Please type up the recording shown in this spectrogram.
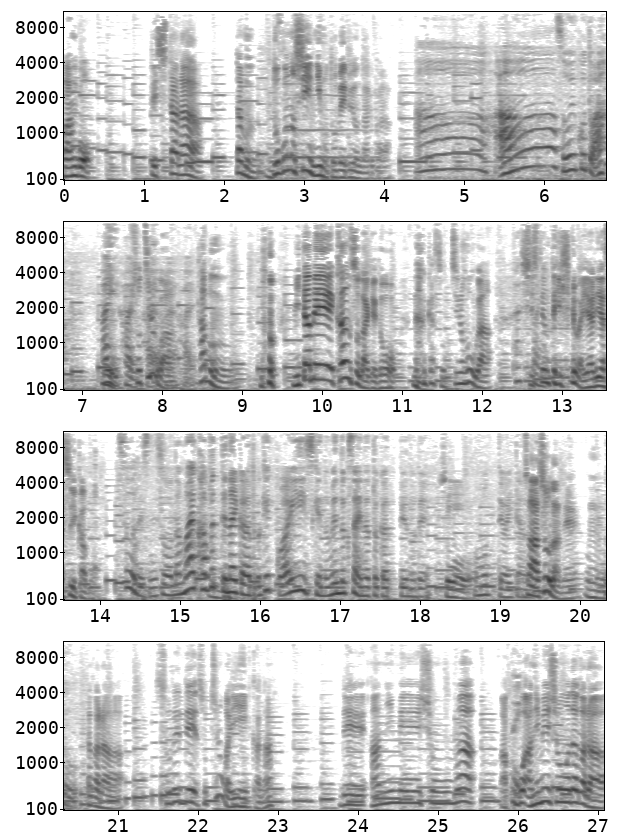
番号ってしたら、多分、どこのシーンにも飛べるようになるから。あー、あー、そういうこと？あ、はいはい。そっちの方が、多分、見た目簡素だけど、なんかそっちの方がシステム的にはやりやすいかも。そうですね、そう、名前被ってないからとか結構 ID つけるのめんどくさいなとかっていうのでそう。思ってはいたので。さあ、そうだね。うんだから、それで、そっちの方がいいかな。で、アニメーションは、あ、ここはアニメーションはだから、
